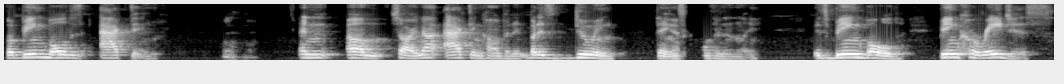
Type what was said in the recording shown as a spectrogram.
but being bold is acting. And um sorry not acting confident but it's doing things yeah. confidently. It's being bold being courageous.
